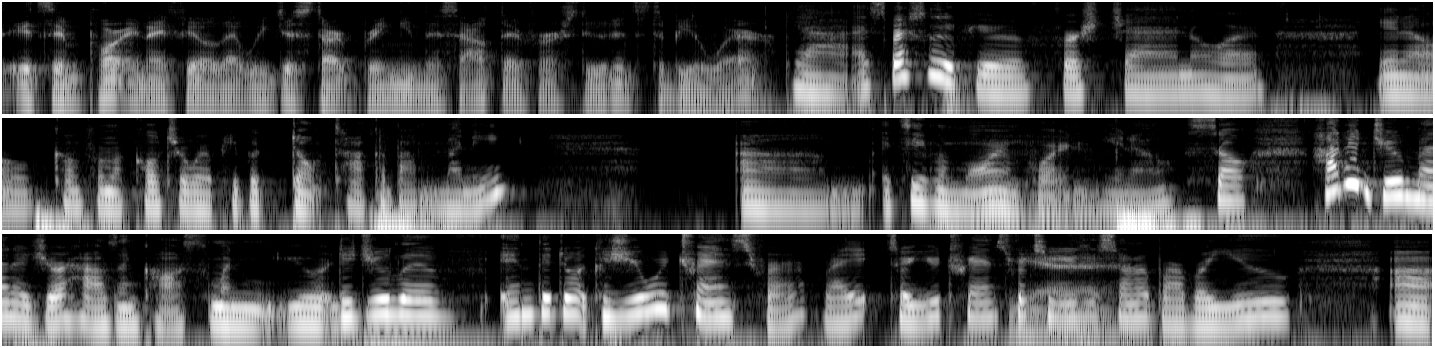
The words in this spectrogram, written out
it's important. I feel that we just start bringing this out there for our students to be aware. Yeah, especially if you're first gen or you know come from a culture where people don't talk about money um, it's even more important, you know. So, how did you manage your housing costs when you were, did you live in the dorm? Because you were transfer, right? So you transferred yeah. to UC Santa Barbara. You uh,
